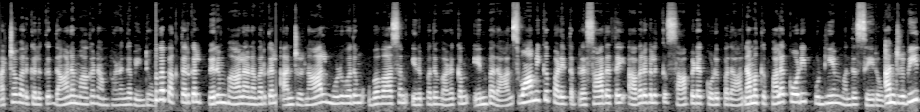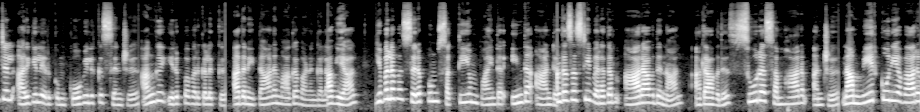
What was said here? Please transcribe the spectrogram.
மற்றவர்களுக்கு தானமாக நாம் வழங்க வேண்டும். முருக பக்தர்கள் பெரும்பாலானவர்கள் அன்று நாள் முழுவதும் உபவாசம் இருப்பது வழக்கம் என்பதால் சுவாமிக்கு படைத்த பிரசாதத்தை அவர்களுக்கு சாப்பிட கொடுப்பதால் நமக்கு பல கோடி புண்ணியம் வந்து சேரும். அன்று வீட்டில் அருகில் இருக்கும் கோவிலுக்கு சென்று அங்கு இருப்பவர்களுக்கு அதனை தானமாக வழங்கலாம். ஆகையால் இவ்வளவு சிறப்பும் சக்தியும் வாய்ந்த இந்த ஆண்டு கந்தசஷ்டி விரதம் ஆறாவது நாள் அதாவது சூர சம்ஹாரம் அன்று நாம் மேற்கூறியவாறு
